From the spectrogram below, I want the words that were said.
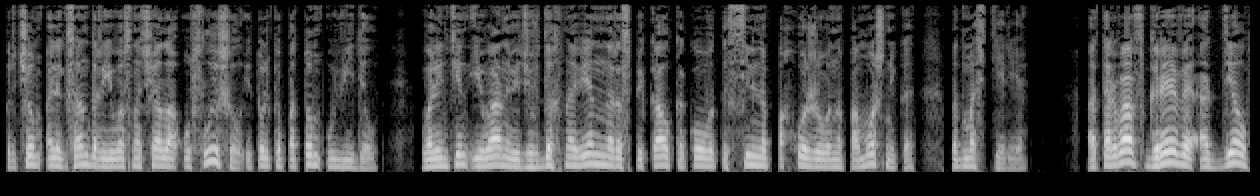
Причем Александр его сначала услышал и только потом увидел. Валентин Иванович вдохновенно распекал какого-то сильно похожего на помощника подмастерья. Оторвав Греве от дел,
